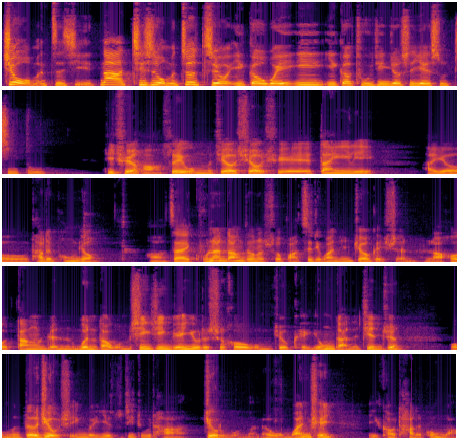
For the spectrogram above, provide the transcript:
救我们自己。那其实我们就只有一个唯一一个途径，就是耶稣基督。的确哈，所以我们就要效学单一里。还有他的朋友，啊，在苦难当中的时候，把自己完全交给神，然后当人问到我们信心缘由的时候，我们就可以勇敢的见证，我们得救是因为耶稣基督他救了我们，而我们完全依靠他的功劳。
